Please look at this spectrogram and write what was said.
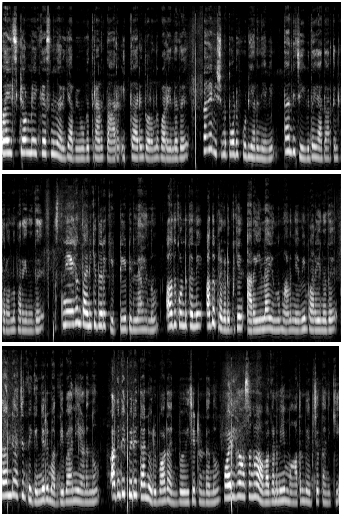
മൈൽ സ്റ്റോൺ മേക്കേഴ്സിന് നൽകിയ അഭിമുഖത്തിലാണ് താരം ഇക്കാര്യം തുറന്നു പറയുന്നത്. വളരെ വിഷമത്തോടു കൂടിയാണ് നെവിൻ തന്റെ ജീവിത യാഥാർത്ഥ്യം തുറന്നു പറയുന്നത്. സ്നേഹം തനിക്ക് തനിക്കിതുവരെ കിട്ടിയിട്ടില്ല എന്നും അതുകൊണ്ട് തന്നെ അത് പ്രകടിപ്പിക്കാൻ അറിയില്ല എന്നുമാണ് നെവിൻ പറയുന്നത്. തന്റെ അച്ഛൻ തികഞ്ഞൊരു മദ്യപാനിയാണെന്നും അതിന്റെ പേരിൽ താൻ ഒരുപാട് അനുഭവിച്ചിട്ടുണ്ടെന്നും പരിഹാസങ്ങളും അവഗണനയും മാത്രം ലഭിച്ച തനിക്ക്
